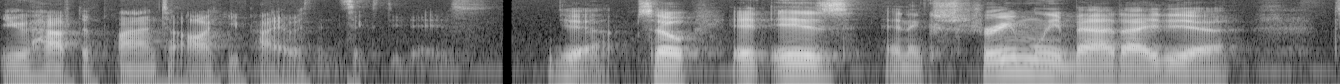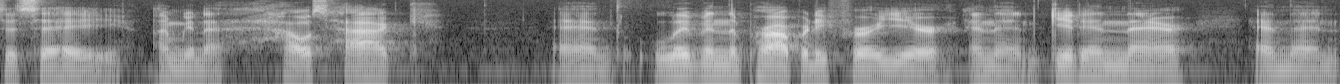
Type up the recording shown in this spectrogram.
you have to plan to occupy it within 60 days. Yeah. So it is an extremely bad idea to say, I'm going to house hack and live in the property for a year and then get in there and then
